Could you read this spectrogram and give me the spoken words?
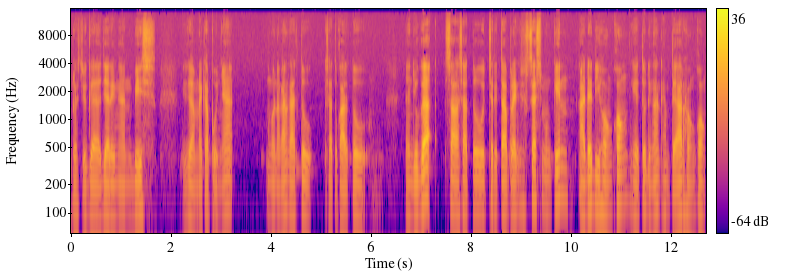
terus juga jaringan bis juga mereka punya menggunakan kartu satu kartu. Dan juga salah satu cerita paling sukses mungkin ada di Hong Kong yaitu dengan MTR Hong Kong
